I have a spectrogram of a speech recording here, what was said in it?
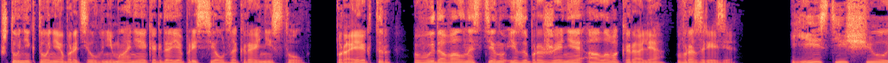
что никто не обратил внимания, когда я присел за крайний стол. Проектор выдавал на стену изображение Алого Короля в разрезе. «Есть еще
